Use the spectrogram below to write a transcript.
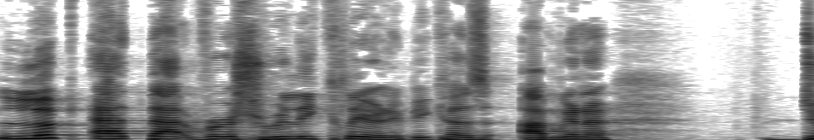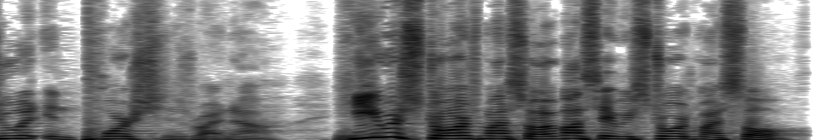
look at that verse really clearly because I'm going to do it in portions right now. He restores my soul. Everybody say restores my soul.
